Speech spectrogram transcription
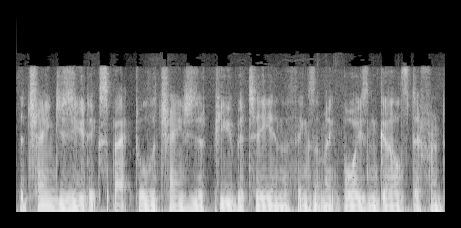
the changes you'd expect, all the changes of puberty and the things that make boys and girls different.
